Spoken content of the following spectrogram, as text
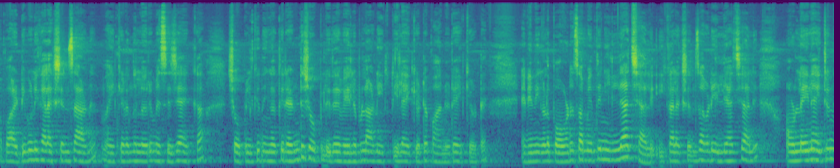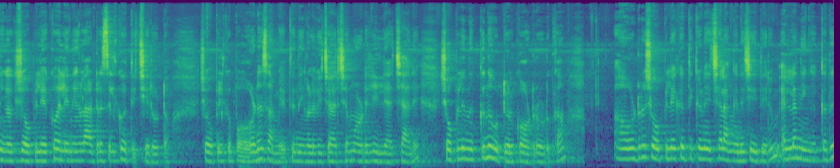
അപ്പോൾ അടിപൊളി കളക്ഷൻസ് ആണ്. വാങ്ങിക്കണം എന്നുള്ളൊരു മെസ്സേജ് അയക്കുക. ഷോപ്പിലേക്ക് നിങ്ങൾക്ക് രണ്ട് ഷോപ്പിൽ ഇത് അവൈലബിൾ ആണ്. ഇരിട്ടിയിലായിക്കോട്ടെ പാനൂരായിക്കോട്ടെ ഇനി നിങ്ങൾ പോകുന്ന സമയത്തിന് ഇല്ലാച്ചാൽ ഈ കളക്ഷൻസ് അവിടെ ഇല്ലാച്ചാൽ ഓൺലൈനായിട്ടും നിങ്ങൾക്ക് ഷോപ്പിലേക്കോ അല്ലെങ്കിൽ നിങ്ങളുടെ അഡ്രസ്സിലേക്കോ എത്തിച്ചു തരും കേട്ടോ. ഷോപ്പിലേക്ക് പോകുന്ന സമയത്ത് നിങ്ങൾ വിചാരിച്ച മോഡൽ ഇല്ലാച്ചാൽ ഷോപ്പിൽ നിൽക്കുന്ന കുട്ടികൾക്ക് ഓർഡർ കൊടുക്കാം. ഓർഡർ ഷോപ്പിലേക്ക് എത്തിക്കണ വെച്ചാൽ അങ്ങനെ ചെയ്തു തരും. എല്ലാം നിങ്ങൾക്കത്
